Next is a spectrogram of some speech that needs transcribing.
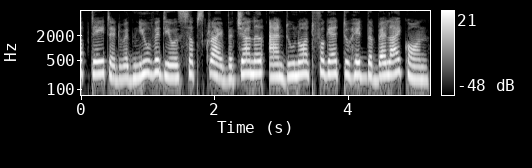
updated with new videos subscribe the channel and do not forget to hit the bell icon.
